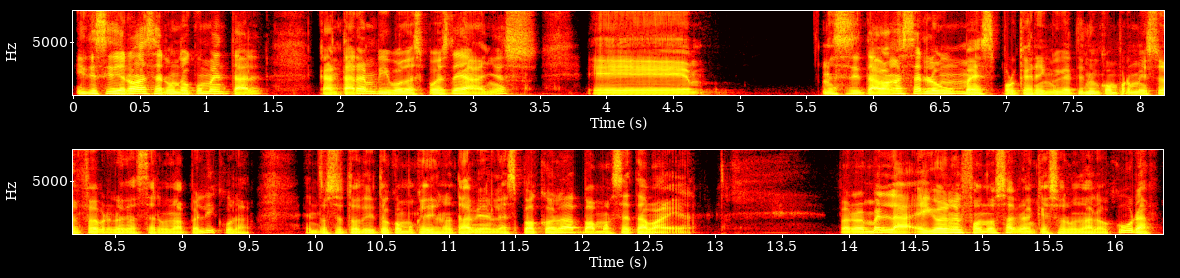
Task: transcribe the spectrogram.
y decidieron hacer un documental, cantar en vivo después de años. eh, necesitaban hacerlo en un mes porque Ringo ya tiene un compromiso en febrero de hacer una película. Entonces todito como que dijo, no, está bien, let's buckle up, vamos a hacer esta vaina. Pero en verdad, ellos en el fondo sabían que eso era una locura.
